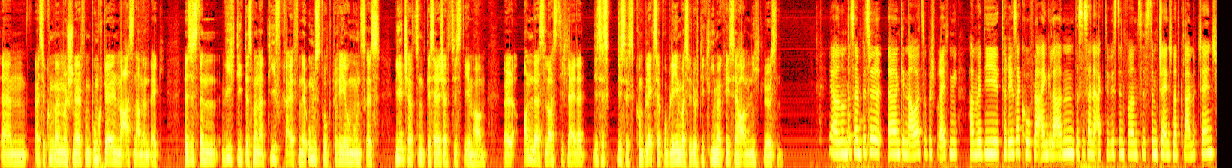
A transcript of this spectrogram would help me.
ähm, also kommt man immer schnell von punktuellen Maßnahmen weg. Das ist dann wichtig, dass man eine tiefgreifende Umstrukturierung unseres Wirtschafts- und Gesellschaftssystems haben. Weil anders lässt sich leider dieses, dieses komplexe Problem, was wir durch die Klimakrise haben, nicht lösen. Ja, und um das ein bisschen äh, genauer zu besprechen, haben wir die Theresa Kofler eingeladen. Das ist eine Aktivistin von System Change, not Climate Change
